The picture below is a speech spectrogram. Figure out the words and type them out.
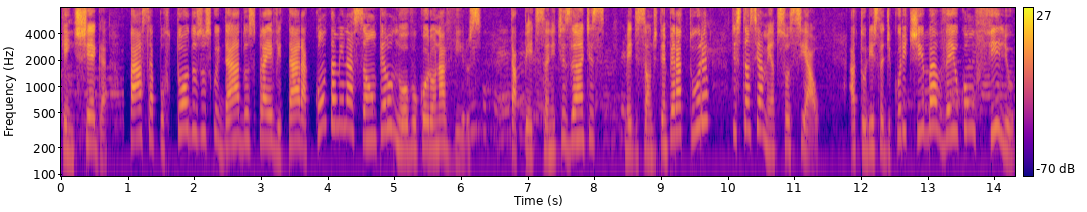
Quem chega passa por todos os cuidados para evitar a contaminação pelo novo coronavírus: tapetes sanitizantes, medição de temperatura distanciamento social. A turista de Curitiba veio com um filho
